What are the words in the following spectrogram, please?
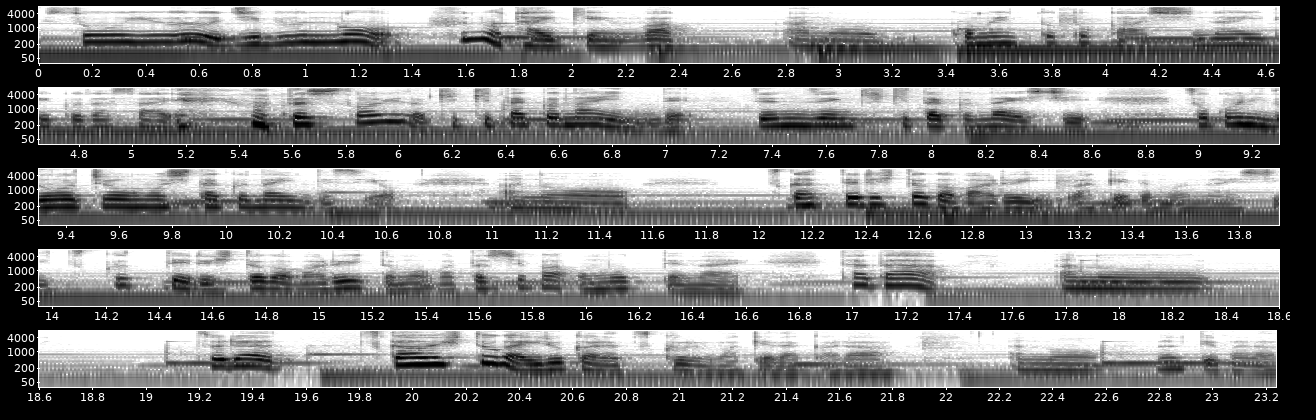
そういう自分の負の体験はあのコメントとかしないでください 私そういうの聞きたくないんで全然聞きたくないしそこに同調もしたくないんですよ。あの使ってる人が悪いわけでもないし作ってる人が悪いとも私は思ってない。ただあのそれは使う人がいるから作るわけだからあのなていうかな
